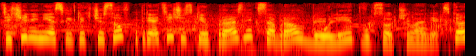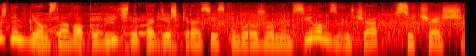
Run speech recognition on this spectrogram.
В течение нескольких часов патриотический праздник собрал более 200 человек. С каждым днем слова публичной поддержки российским вооруженным силам звучат все чаще.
